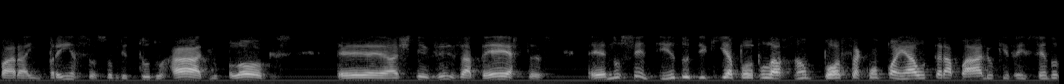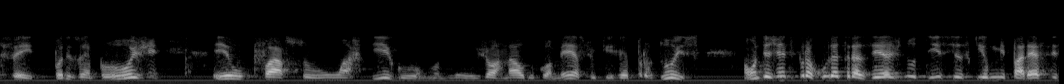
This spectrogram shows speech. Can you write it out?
para a imprensa, sobretudo rádio, blogs, é, as TVs abertas, é, no sentido de que a população possa acompanhar o trabalho que vem sendo feito. Por exemplo, hoje eu faço um artigo no Jornal do Comércio que reproduz, onde a gente procura trazer as notícias que me parece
